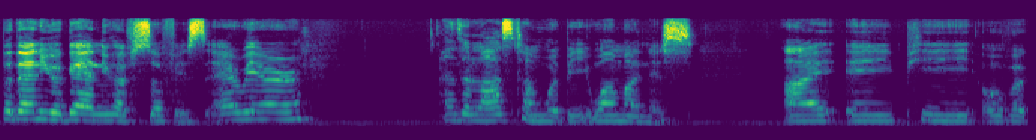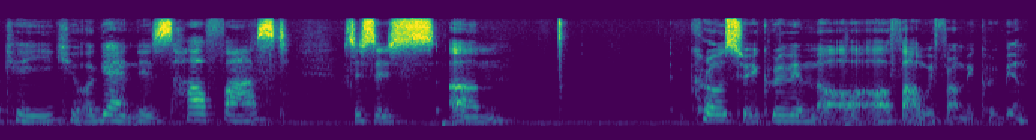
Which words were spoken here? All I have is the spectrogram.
But then you again, you have surface area. And the last term will be 1 minus IAP over KEQ. Again, is how fast this is um, close to equilibrium or, or far away from equilibrium.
